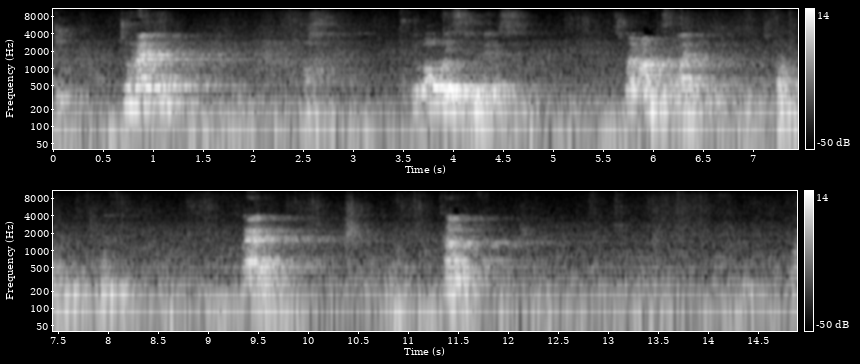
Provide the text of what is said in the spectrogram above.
Did you hide them? Oh, you always do this. That's why mom doesn't like you. Where are they? Tell me. Why are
